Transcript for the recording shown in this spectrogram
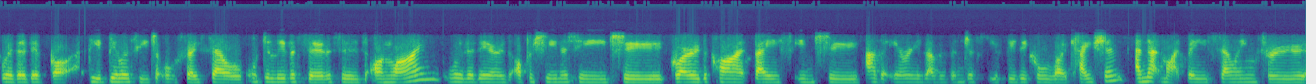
Whether they've got the ability to also sell or deliver services online, whether there is opportunity to grow the client base into other areas other than just your physical location. And that might be selling through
